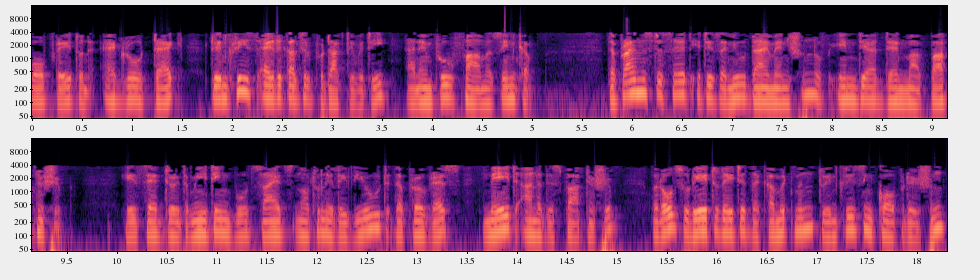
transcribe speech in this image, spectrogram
cooperate on agro-tech to increase agricultural productivity and improve farmers' income. The Prime Minister said it is a new dimension of India-Denmark partnership. He said during the meeting both sides not only reviewed the progress made under this partnership, but also reiterated the commitment to increasing cooperation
